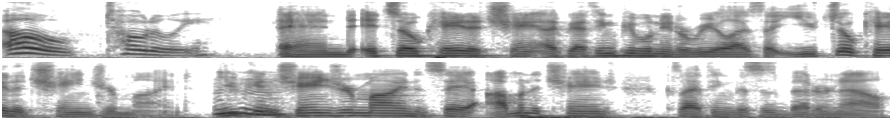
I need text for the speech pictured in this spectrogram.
Oh, totally. And it's okay to change. Like, I think people need to realize that you, it's okay to change your mind. You Mm-hmm. can change your mind and say, "I'm going to change because I think this is better now."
